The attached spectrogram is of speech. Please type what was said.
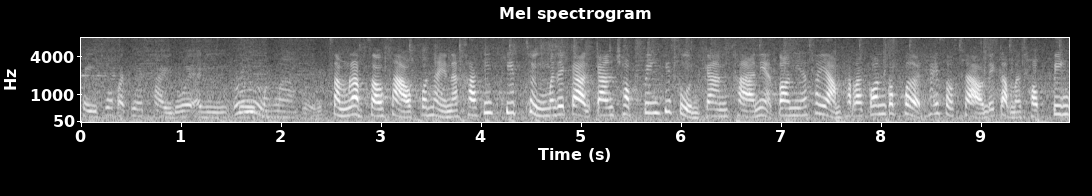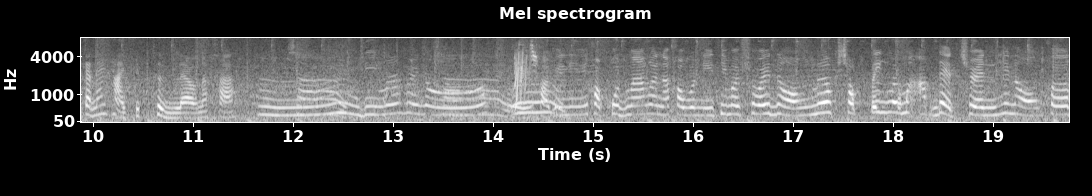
ฟรีทั่วประเทศไทยด้วยอันนี้อืเวิมร์กมากๆเลย สำหรับสาวๆ คนไหนนะคะ ที่คิดถึงบรรยากาศการช้อปปิ้งที่ศูนย์การค้าเนี่ยตอนนี้สยามพารากอนก็เปิดให้สาวๆได้กลับมาช้อปปิ้งกันให้หายคิดถึงแล้วนะคะใช่ดีมากเลยเนาะใช่ค่ะพี่ลี่ขอบคุณมากเลยนะคะวันนี้ที่มาช่วยน้องเลือกช้อปปิ้งแล้วมาอัปเดตเทรนด์ให้น้องเพิ่ม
